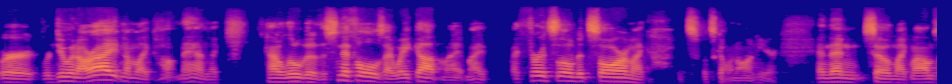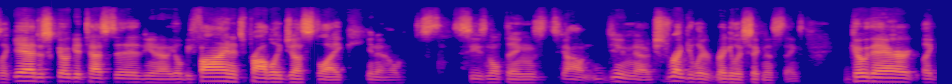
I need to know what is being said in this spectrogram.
we're we're doing all right. And I'm like, oh man, like got a little bit of the sniffles. I wake up, my my my throat's a little bit sore. I'm like, what's what's going on here? And then so my mom's like, yeah, just go get tested. You know, you'll be fine. It's probably just like you know seasonal things. You know, just regular regular sickness things. Go there, like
